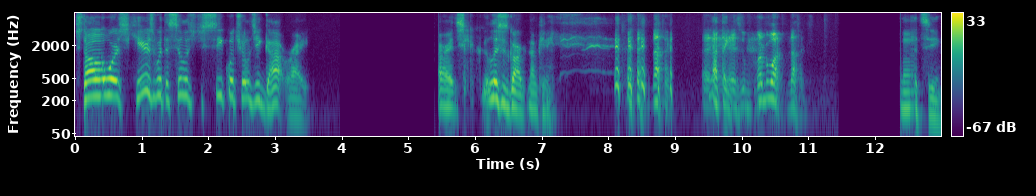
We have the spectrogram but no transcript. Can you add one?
Star Wars. Here's what the sequel trilogy got right. All right. This is garbage. No, I'm kidding. nothing. Nothing. It's number one. Nothing. Let's see.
